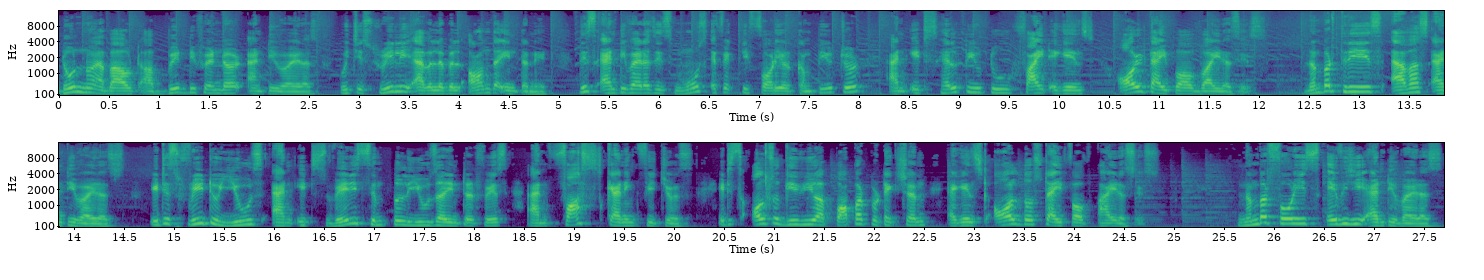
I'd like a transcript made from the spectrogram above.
don't know about a Bitdefender antivirus which is really available on the internet. This antivirus is most effective for your computer and it's help you to fight against all type of viruses. Number 3 is Avast antivirus. It is free to use and it's very simple user interface and fast scanning features. It is also give you a proper protection against all those type of viruses. Number 4 is AVG antivirus.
